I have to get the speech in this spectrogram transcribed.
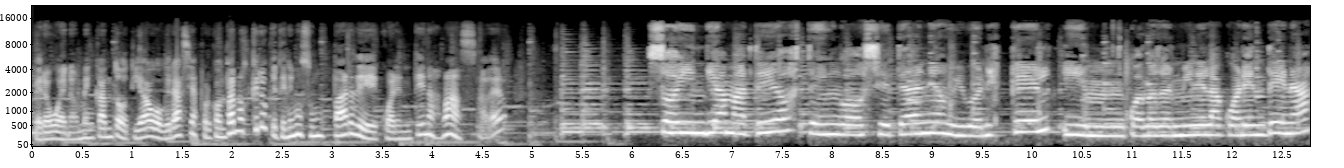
Pero bueno, me encantó, Tiago, gracias por contarnos. Creo que tenemos un par de cuarentenas más. A ver. Soy India Mateos, tengo 7 años, vivo en Esquel y mm, cuando termine la cuarentena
